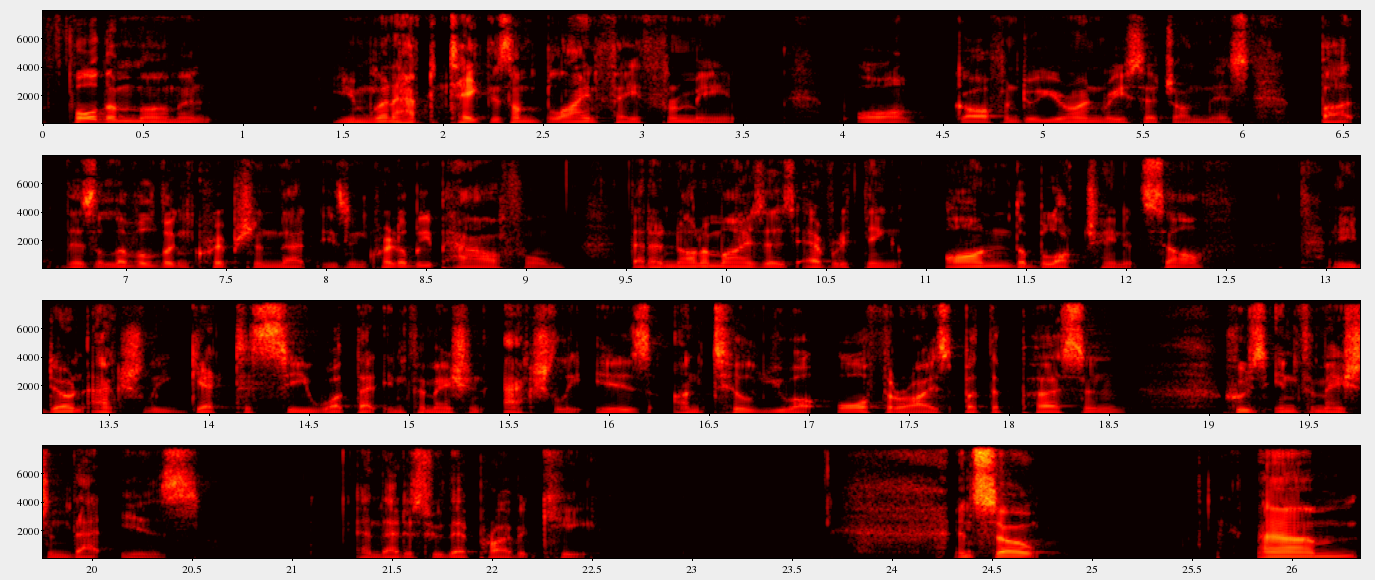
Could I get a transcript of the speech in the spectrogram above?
for the moment, you're going to have to take this on blind faith from me or go off and do your own research on this. But there's a level of encryption that is incredibly powerful that anonymizes everything on the blockchain itself. And you don't actually get to see what that information actually is until you are authorized by the person whose information that is. And that is through their private key. And so, um,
